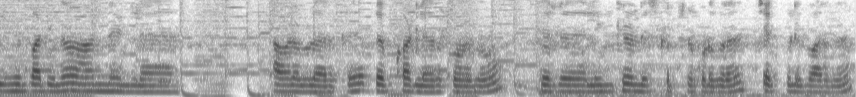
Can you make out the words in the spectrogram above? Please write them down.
இது பார்த்தீங்கன்னா ஆன்லைனில் அவைலபிளாக இருக்குது ஃப்ளிப்கார்ட்டில் இருக்கும். அதுவும் இது லிங்க் டிஸ்கிரிப்ஷன் கொடுக்குறேன். செக் பண்ணி பாருங்கள்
